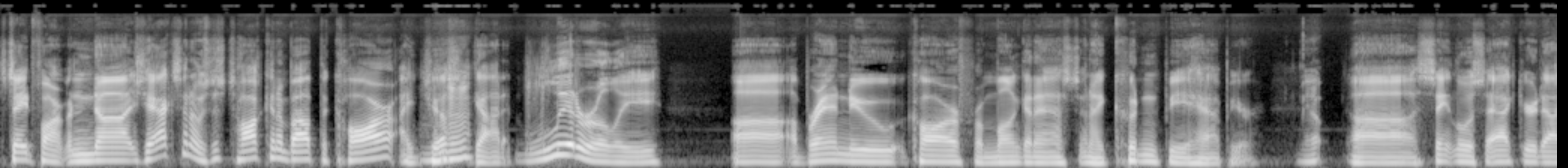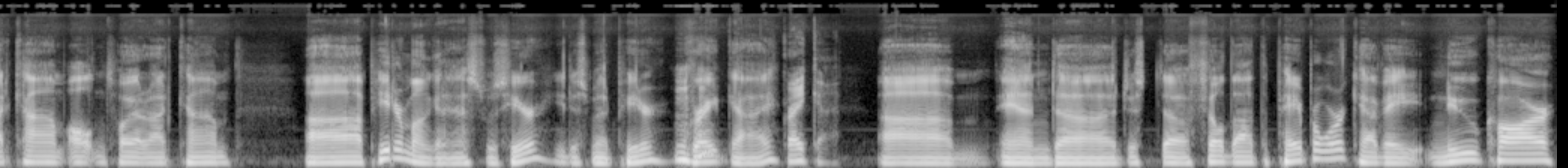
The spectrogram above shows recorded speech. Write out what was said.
State Farm. And uh, Jackson, I was just talking about the car. I just got it. Literally uh, a brand new car from Mungenast, and I couldn't be happier. Yep. Uh, StLouisAcura.com, AltonToyota.com. Uh, Peter Mungenast was here. You just met Peter. Great guy Great guy. um, and uh, just uh, filled out the paperwork, have a new car.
